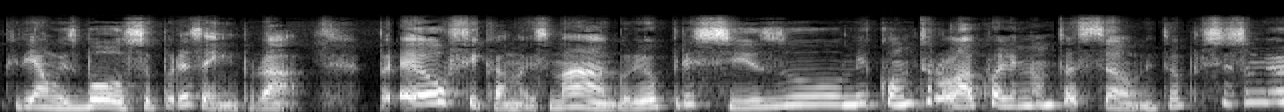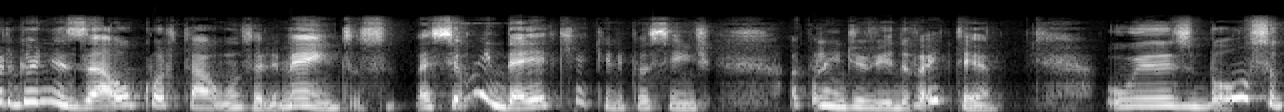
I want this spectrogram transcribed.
criar um esboço, por exemplo, ah, para eu ficar mais magro, eu preciso me controlar com a alimentação. Então, eu preciso me organizar ou cortar alguns alimentos. Vai ser uma ideia que aquele paciente, aquele indivíduo vai ter. O esboço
